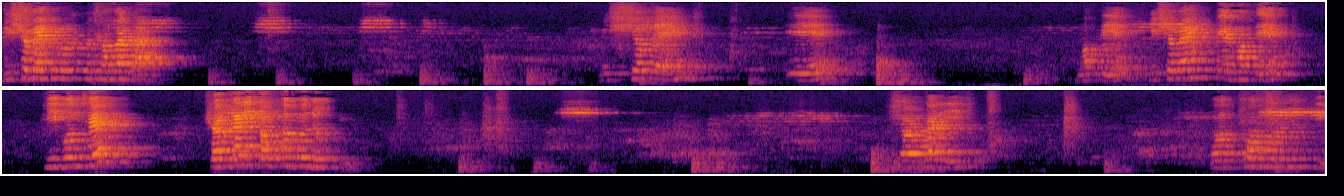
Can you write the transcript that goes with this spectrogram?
বিশ্ব ব্যাংকের অর্থ সংজ্ঞাটা বিশ্ব ব্যাংক মতে বিশ্ব ব্যাংক এর মতে কি বলছে? সরকারি তথ্য প্রযুক্তি সরকারি তথ্য প্রযুক্তি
